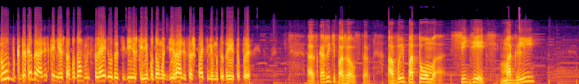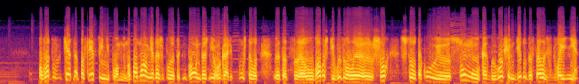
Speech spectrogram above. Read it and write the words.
Ну, догадались, конечно. А потом, представляете, вот эти денежки они потом отдирали со шпателем и т.д. и т.п. А скажите, пожалуйста, а вы потом сидеть могли? Вот, честно, последствий не помню. Но, по-моему, мне даже, по-моему, даже не ругали, потому что вот этот э, у бабушки вызвал э, шок, что такую сумму, как бы, в общем, деду досталось вдвойне.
